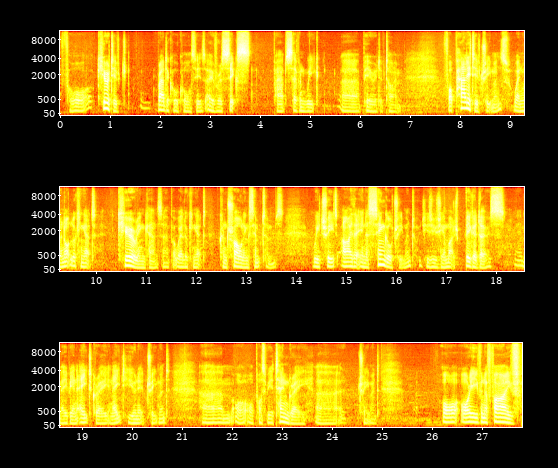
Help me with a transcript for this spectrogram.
for curative radical courses over a six, perhaps seven week uh, period of time. For palliative treatments, when we're not looking at curing cancer, but we're looking at controlling symptoms, we treat either in a single treatment, which is usually a much bigger dose, maybe an 8 gray, an 8 unit treatment, um, or, or, possibly a 10 gray uh, treatment, or, or even a 5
